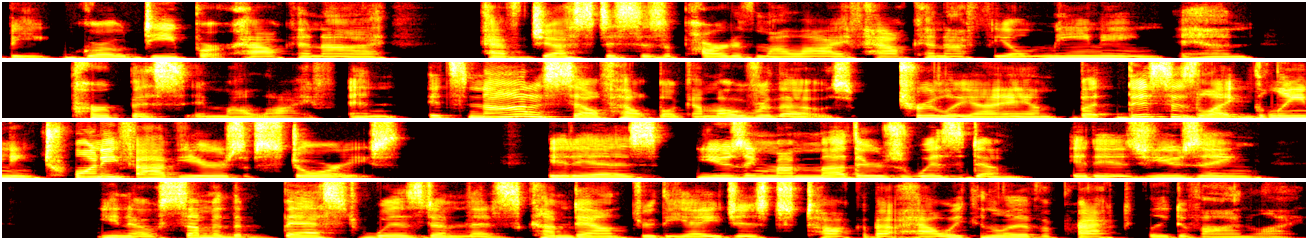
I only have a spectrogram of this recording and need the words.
be grow deeper? How can I have justice as a part of my life? How can I feel meaning and purpose in my life? And it's not a self-help book. I'm over those. Truly I am. But this is like gleaning 25 years of stories. It is using my mother's wisdom. It is using you know, some of the best wisdom that has come down through the ages to talk about how we can live a practically divine life.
